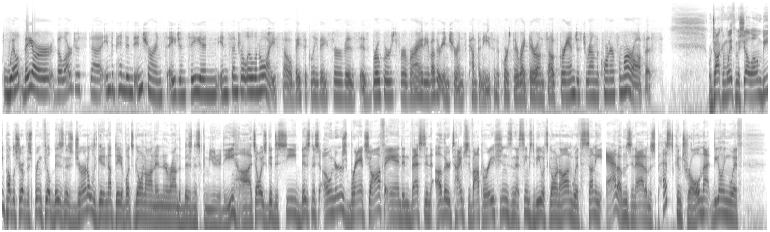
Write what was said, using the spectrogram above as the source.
Well, they are the largest uh, independent insurance agency in, in central Illinois. So basically they serve as, as brokers for a variety of other insurance companies. And of course, they're right there on South Grand, just around the corner from our office. We're talking with Michelle Ownbey, publisher of the Springfield Business Journal, to get an update of what's going on in and around the business community. Uh, it's always good to see business owners branch off and invest in other types of operations, and that seems to be what's going on with Sunny Adams and Adams Pest Control, not dealing with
